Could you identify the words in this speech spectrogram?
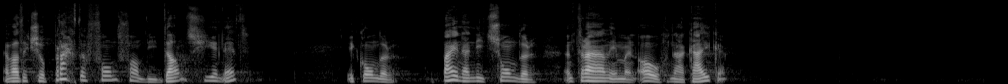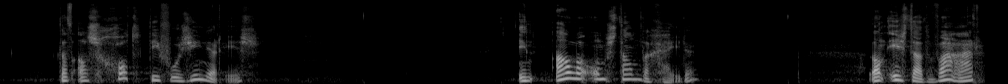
En wat ik zo prachtig vond van die dans hier net, ik kon er bijna niet zonder een traan in mijn oog naar kijken. Dat als God die voorziener is, in alle omstandigheden, dan is dat waar,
